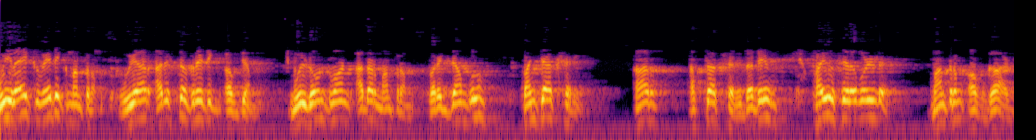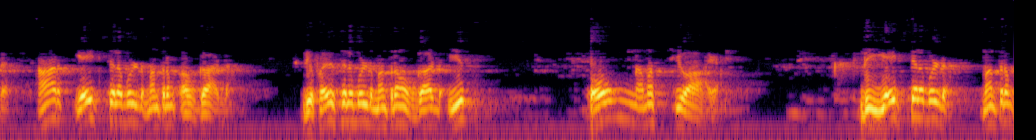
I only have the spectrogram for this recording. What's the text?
we like Vedic mantram we are aristocratic of them we don't want other mantram for example Panchakshari. or Astakshari, that is five-syllabled mantram of God or eight-syllabled mantram of God. The five-syllabled mantram of God is Om Namah Shivaya. The eight-syllabled mantram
